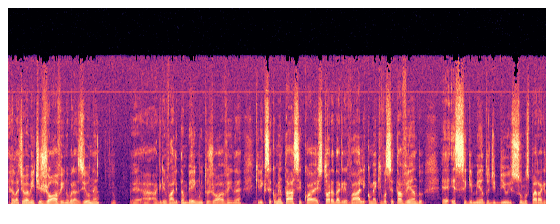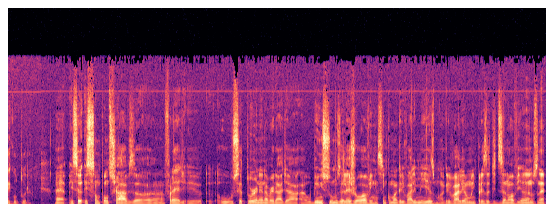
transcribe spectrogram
relativamente jovem no Brasil, né? É, a Agrivale também muito jovem, né? Queria que você comentasse qual é a história da Agrivale e como é que você está vendo é, esse segmento de bioinsumos para a agricultura. É, esse, esses são pontos chaves, uh, Fred. O, o, setor, né, na verdade, a, a, o bioinsumos ele é jovem, assim como a Agrivale mesmo. A Agrivale é uma empresa de 19 anos, né?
